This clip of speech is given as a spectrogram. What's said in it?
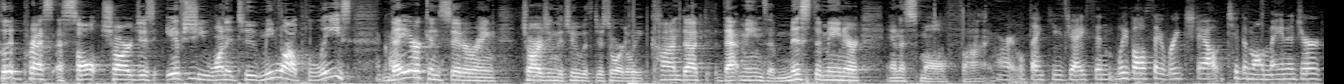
could press assault charges if she wanted to. Meanwhile, police, okay. they are considering charging the two with disorderly conduct. That means a misdemeanor and a small fine. All right, well, thank you, Jason. We've also reached out to the mall manager.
